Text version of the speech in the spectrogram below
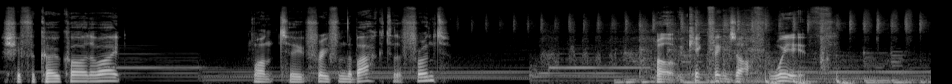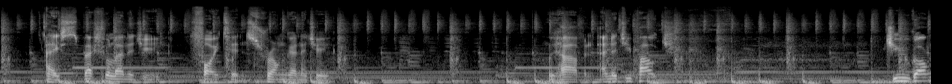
Shift the code card away. One, two, three from the back to the front. Well, we kick things off with a special energy, fighting strong energy. We have an energy pouch, Dewgong,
